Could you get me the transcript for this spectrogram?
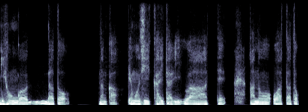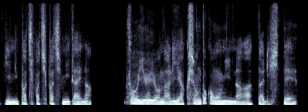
日本語だと、なんか絵文字書いたり、わーって、あの、終わった時にパチパチパチみたいなそういうようなリアクションとかもみんながあったりして、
